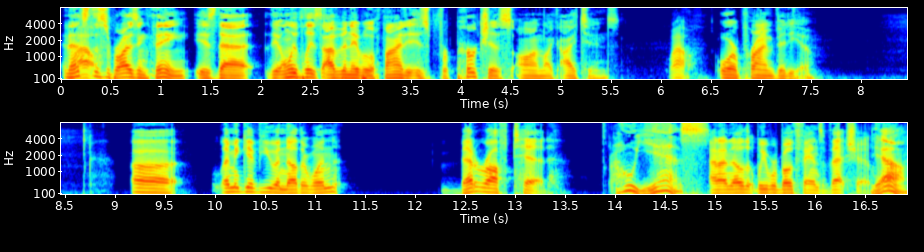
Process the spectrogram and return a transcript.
And that's Wow. the surprising thing is that the only place I've been able to find it is for purchase on like iTunes Wow. or Prime Video. Uh, let me give you another one. Better Off Ted. Oh yes, And I know that we were both fans of that show. yeah,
